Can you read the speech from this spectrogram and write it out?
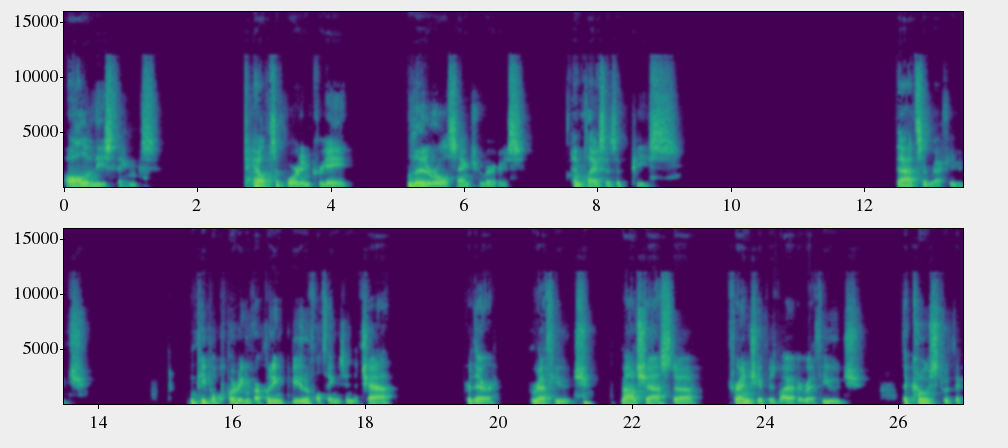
all of these things to help support and create literal sanctuaries and places of peace. That's a refuge. And people putting are putting beautiful things in the chat for their refuge. Mount Shasta, friendship is my refuge. The coast with the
